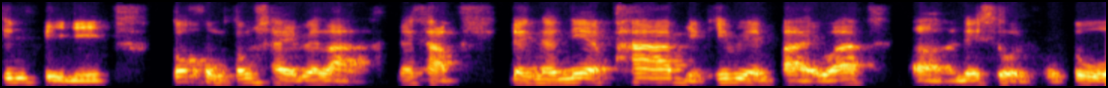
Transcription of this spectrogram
สิ้นปีนี้ก็คงต้องใช้เวลานะครับ ดังนั้นเนี่ยภาพอย่างที่เรียนไปว่าในส่วนของตัว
